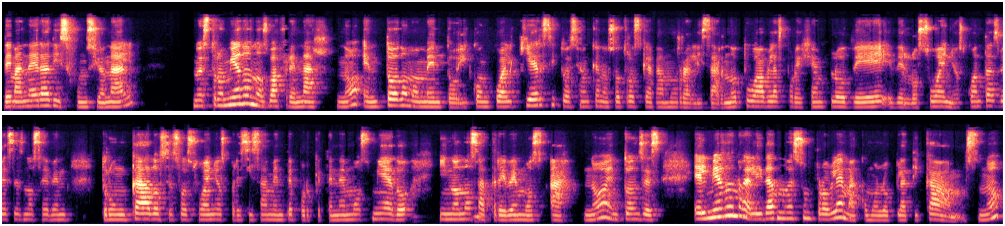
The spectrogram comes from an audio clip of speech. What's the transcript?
de manera disfuncional, nuestro miedo nos va a frenar, ¿no? En todo momento y con cualquier situación que nosotros queramos realizar, ¿no? Tú hablas, por ejemplo, de, los sueños. ¿Cuántas veces no se ven truncados esos sueños precisamente porque tenemos miedo y no nos atrevemos a, ¿no? Entonces, el miedo en realidad no es un problema, como lo platicábamos, ¿no?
